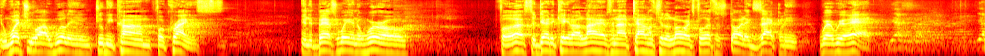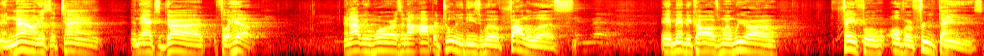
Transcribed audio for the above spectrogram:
And what you are willing to become for Christ. And the best way in the world for us to dedicate our lives and our talents to the Lord is for us to start exactly where we're at. Yes, sir. And now is the time and ask God for help. And our rewards and our opportunities will follow us. Amen. Because when we are faithful over few things,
